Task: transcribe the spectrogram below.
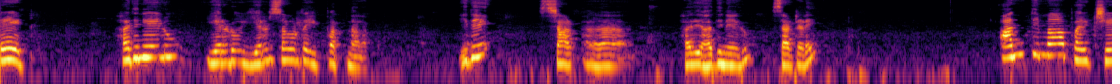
ಡೇಟ್ ಹದಿನೇಳು ಎರಡು ಎರಡು ಸಾವಿರದ ಇಪ್ಪತ್ತ್ನಾಲ್ಕು ಇದೇ ಸಾ ಹದಿ, ಹದಿನೇಳು ಸಾಟರ್ಡೆ ಅಂತಿಮ ಪರೀಕ್ಷೆ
